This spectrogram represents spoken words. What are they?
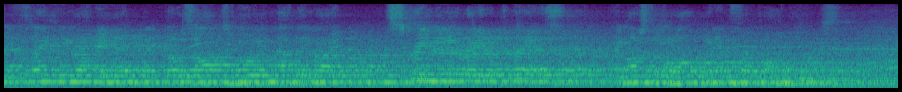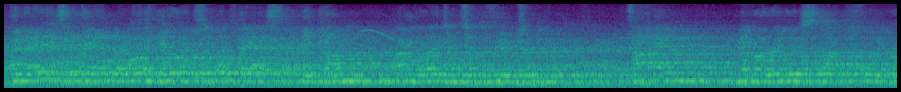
that flaming red head those arms moving left and right, screaming at the players, and most of all, winning football games. Today is a day when our heroes of the past become our legends of the future. Time never really stops for the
